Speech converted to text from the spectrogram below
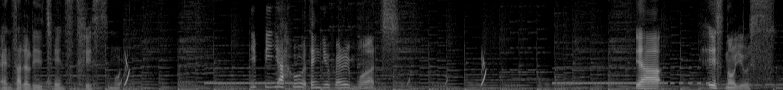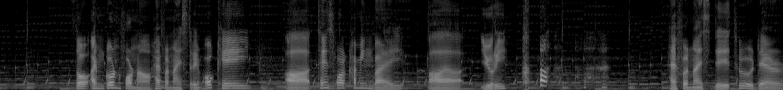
And suddenly changed his mood. Yippee Yahoo! Thank you very much. Yeah, it's no use. So I'm gone for now. Have a nice dream. Okay. Uh, thanks for coming by, uh, Yuri. Have a nice day too there.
